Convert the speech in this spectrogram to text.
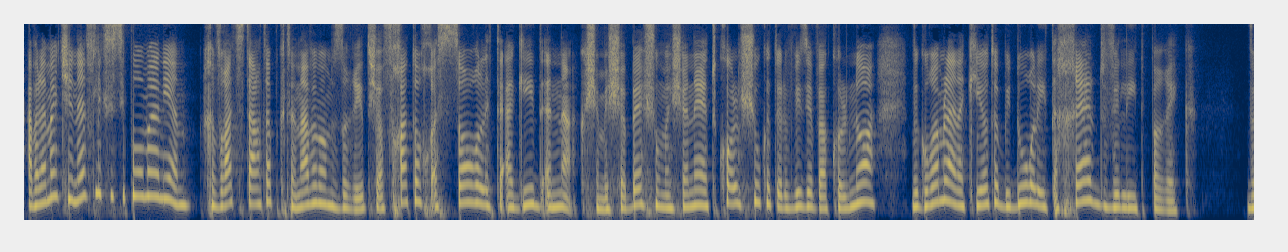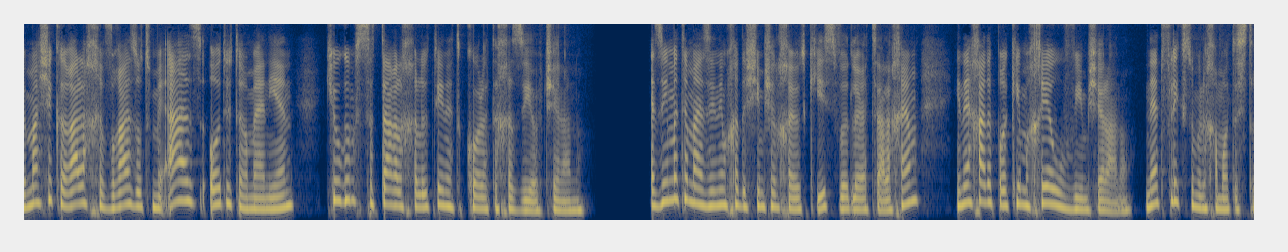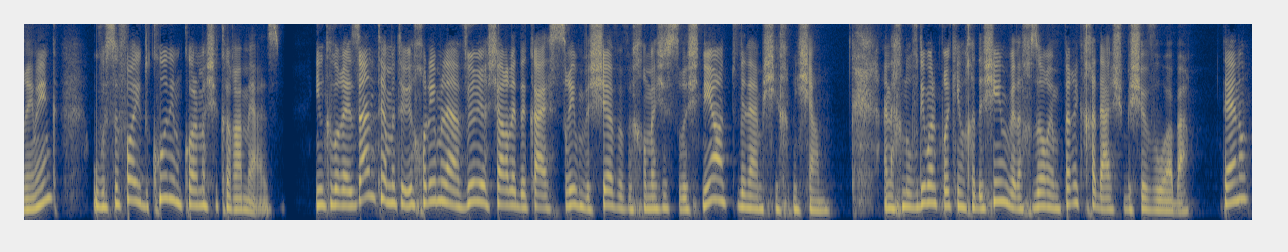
אבל האמת שנטפליקס היא סיפור מעניין. חברת סטארט-אפ קטנה וממזרית שהפכה תוך עשור לתאגיד ענק, שמשבש ומשנה את כל שוק הטלוויזיה והקולנוע, וגורם לענקיות הבידור להתאחד ולהתפרק. ומה שקרה לחברה הזאת מאז עוד יותר מעניין, כי הוא גם סתר לחלוטין את כל התחזיות שלנו. אז אם אתם מאזינים חדשים של חיות כיס ועוד לא יצא לכם, הנה אחד הפרקים הכי אהובים שלנו, נטפליקס ומלחמות הסטרימינג, ובסופו עדכון עם כל מה שקרה מאז. אם כבר האזנתם, אתם יכולים להעביר ישר לדקה 27 ו-15 שניות ולהמשיך משם. אנחנו עובדים על פרקים חדשים ונחזור עם פרק חדש בשבוע הבא. תהנו.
